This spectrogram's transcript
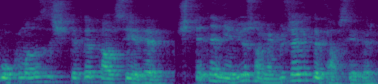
okumanızı şiddetle tavsiye ederim. Şiddetle ne diyorsam ya güzellikle tavsiye ederim.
